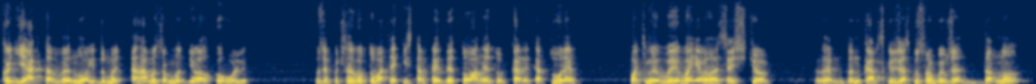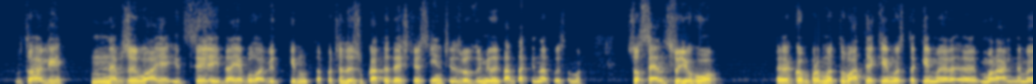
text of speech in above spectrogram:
коньяк, там вино, і думають, ага, ми зробимо нього алкоголік. Вже почали готувати якісь там фейдетони, тут карикатури. Потім виявилося, що е, Ленкавський в зв'язку з робою вже давно взагалі не вживає, і ця ідея була відкинута. Почали шукати десь щось інше, зрозуміли, там так і написано, що сенсу його е, компрометувати якимось такими моральними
